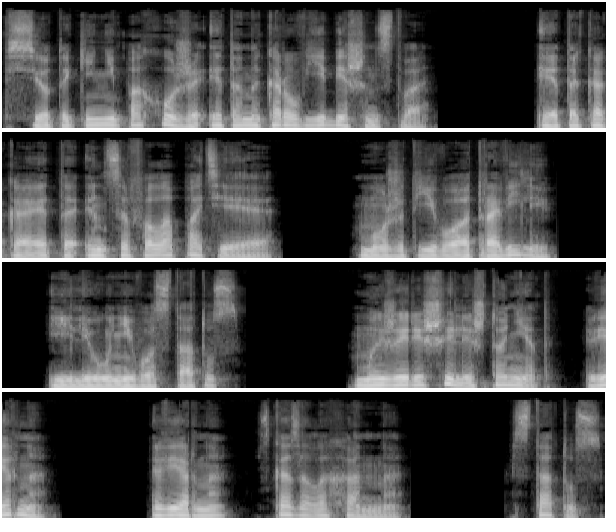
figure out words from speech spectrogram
Все-таки не похоже это на коровье бешенство. Это какая-то энцефалопатия. Может, его отравили? Или у него статус? Мы же решили, что нет, верно? Верно, сказала Ханна. Статус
